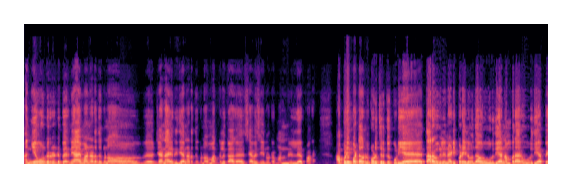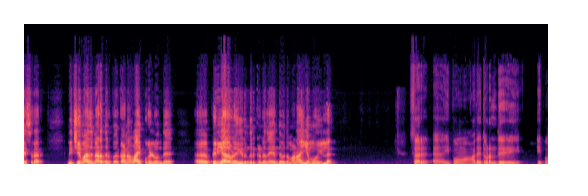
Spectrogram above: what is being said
அங்கேயும் ஒன்று ரெண்டு பேர் நியாயமா நடந்துக்கணும் ஜனநாயக ரீதியா நடந்துக்கணும் மக்களுக்காக சேவை செய்யணுன்ற மனநிலையில இருப்பாங்க. அப்படிப்பட்டவர்கள் கொடுத்திருக்கக்கூடிய தரவுகளின் அடிப்படையில வந்து அவர் உறுதியா நம்புறாரு உறுதியா பேசுறாரு. நிச்சயமா அது நடந்திருப்பதற்கான வாய்ப்புகள் வந்து அஹ், பெரிய அளவுல இருந்திருக்குன்றதே எந்த விதமான ஐயமும் இல்லை. சார் இப்போ அதை தொடர்ந்து இப்போ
